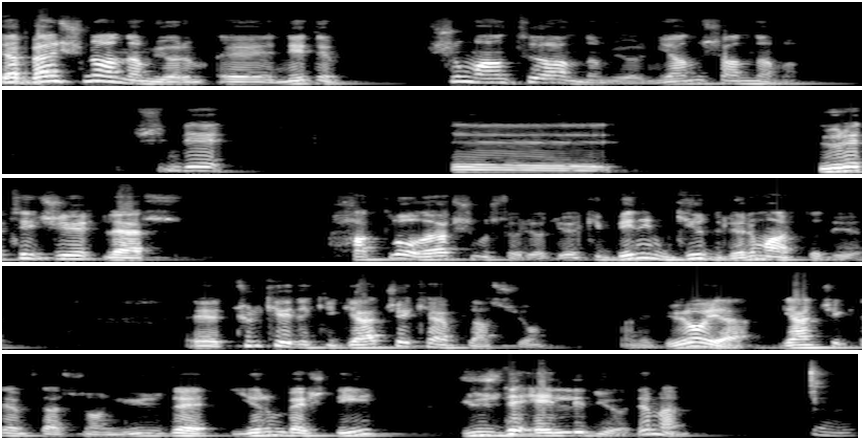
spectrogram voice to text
Ya ben şunu anlamıyorum e, Nedim. Şu mantığı anlamıyorum. Yanlış anlama. Şimdi e, üreticiler haklı olarak şunu söylüyor. Diyor ki benim girdilerim arttı diyor. E, Türkiye'deki gerçek enflasyon hani diyor ya gerçek enflasyon yüzde 25 değil yüzde 50 diyor değil mi? Evet.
